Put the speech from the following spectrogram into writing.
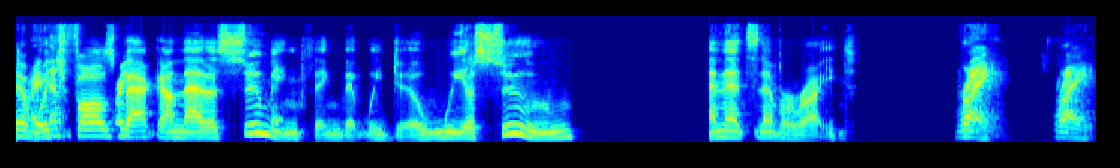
Yeah, Right, which that's falls right. back on that assuming thing that we do. We assume, and that's never right. Right, right.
